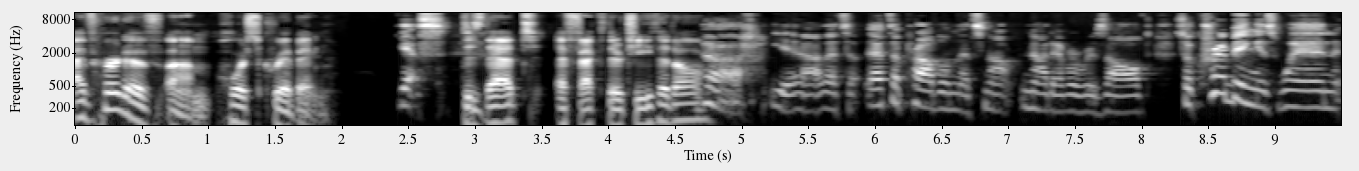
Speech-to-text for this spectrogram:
I've heard of um, horse cribbing. Yes. Does that affect their teeth at all? Uh, yeah, that's a, that's a problem that's not not ever resolved. So cribbing is when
